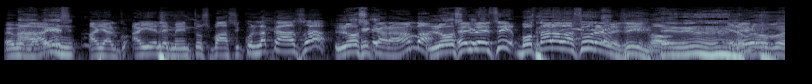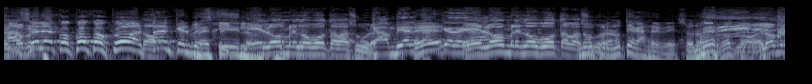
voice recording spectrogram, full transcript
Es verdad, a hay, veces- un- hay algo- hay elementos básicos en la casa. Los que que- caramba. los el que- vecino, botar la basura el vecino. No. Eh, El hombre, no- el hombre- Hacerle cocó cocó al No, tanque el vecino. el hombre no bota basura. Cambia el ¿Eh? tanque de El hombre no bota basura. No, pero no te agarres de eso. No, no, el hombre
